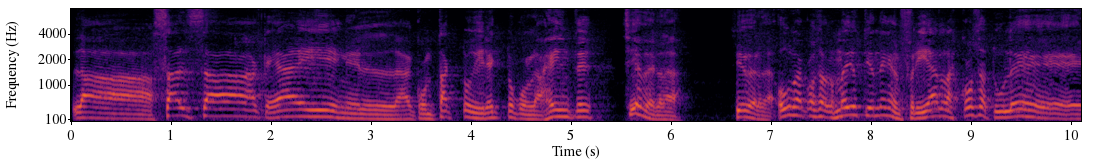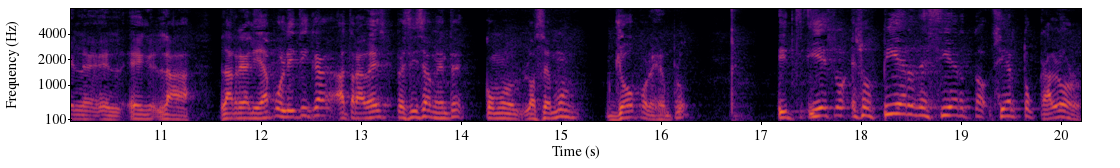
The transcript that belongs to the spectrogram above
la salsa que hay en el contacto directo con la gente. Sí es verdad, sí es verdad. O una cosa, los medios tienden a enfriar las cosas, tú lees la, realidad política a través precisamente, como lo hacemos yo, por ejemplo, y, eso, eso pierde cierto, cierto calor.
